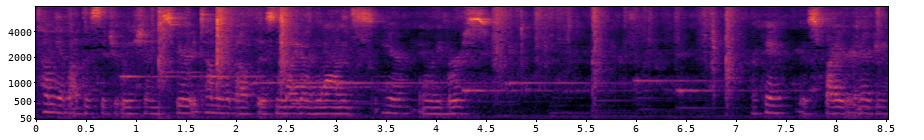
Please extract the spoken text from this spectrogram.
Tell me about this situation. Spirit, tell me about this Knight of Wands here in reverse. Okay, this fire energy.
